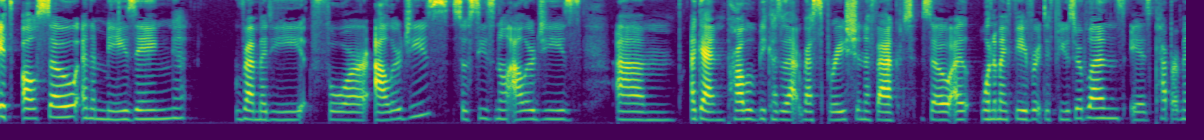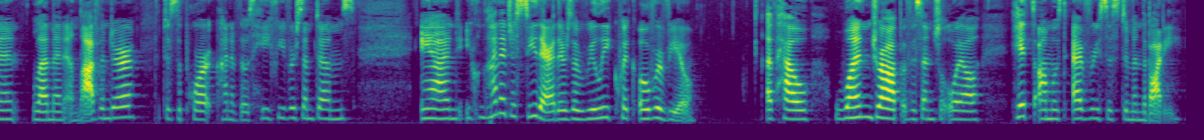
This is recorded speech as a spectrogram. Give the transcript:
It's also an amazing remedy for allergies, so seasonal allergies. Um, again, probably because of that respiration effect. So, I, one of my favorite diffuser blends is peppermint, lemon, and lavender to support kind of those hay fever symptoms. And you can kind of just see there, there's a really quick overview of how one drop of essential oil hits almost every system in the body.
